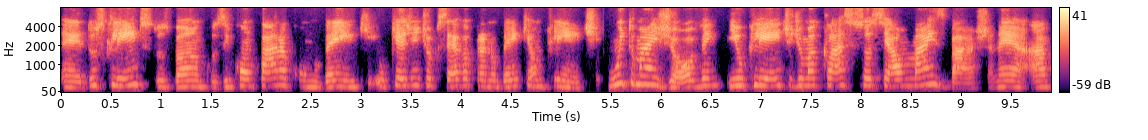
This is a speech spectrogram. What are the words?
é, dos clientes dos bancos e compara com o Nubank, o que a gente observa para Nubank é um cliente muito mais jovem e o cliente de uma classe social mais baixa, né? A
